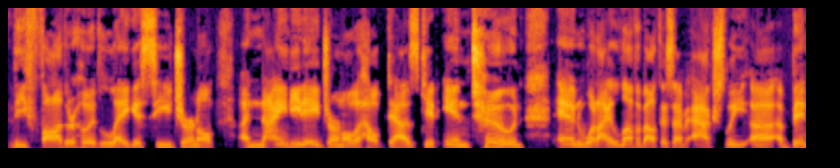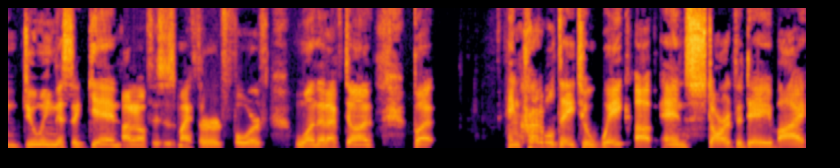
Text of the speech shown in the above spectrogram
the Fatherhood Legacy Journal, a 90 day journal to help dads get in tune. And what I love about this, I've actually uh, been doing this again. I don't know if this is my third, fourth one that I've done, but incredible day to wake up and start the day by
